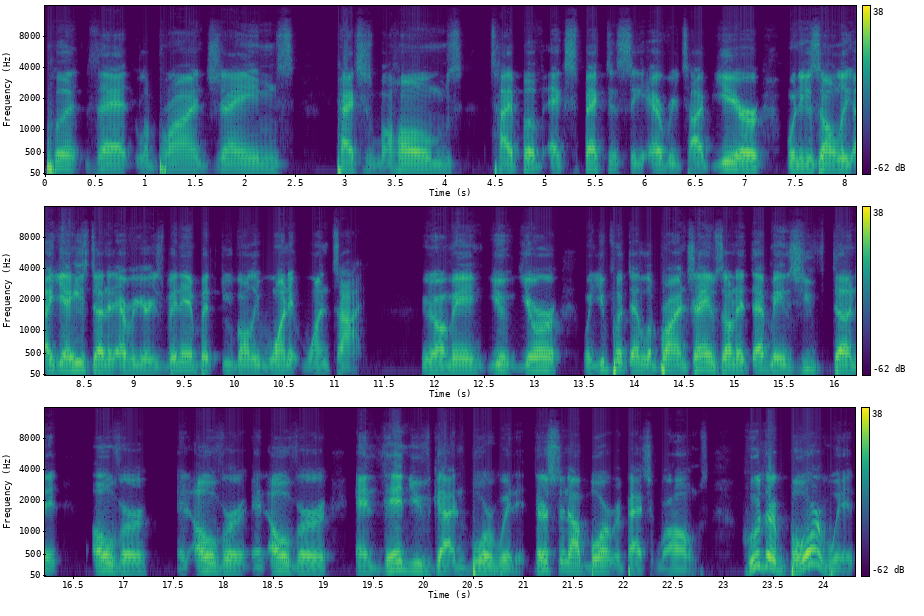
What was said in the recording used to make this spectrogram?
put that LeBron James, Patrick Mahomes type of expectancy every type year when he's only, uh, yeah, he's done it every year he's been in, but you've only won it one time. You know what I mean? You, you're, when you put that LeBron James on it, that means you've done it over and over and over and then you've gotten bored with it. They're still not bored with Patrick Mahomes. Who they're bored with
